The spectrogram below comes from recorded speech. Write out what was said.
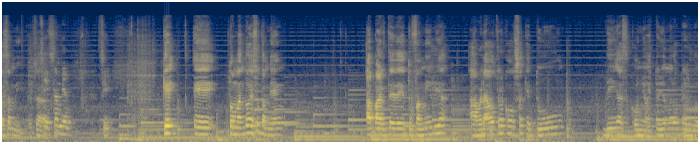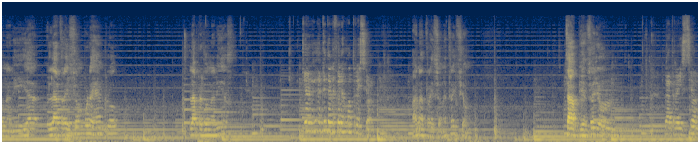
pasa a mí. O sea, Sí, también. Sí. que eh, tomando eso también, aparte de tu familia, habrá otra cosa que tú digas, coño, esto yo no lo perdonaría. La traición, por ejemplo, ¿la perdonarías? ¿Qué- ¿A qué te refieres con traición? Pana, traición es traición. O sea, pienso yo, Mm, La traición.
